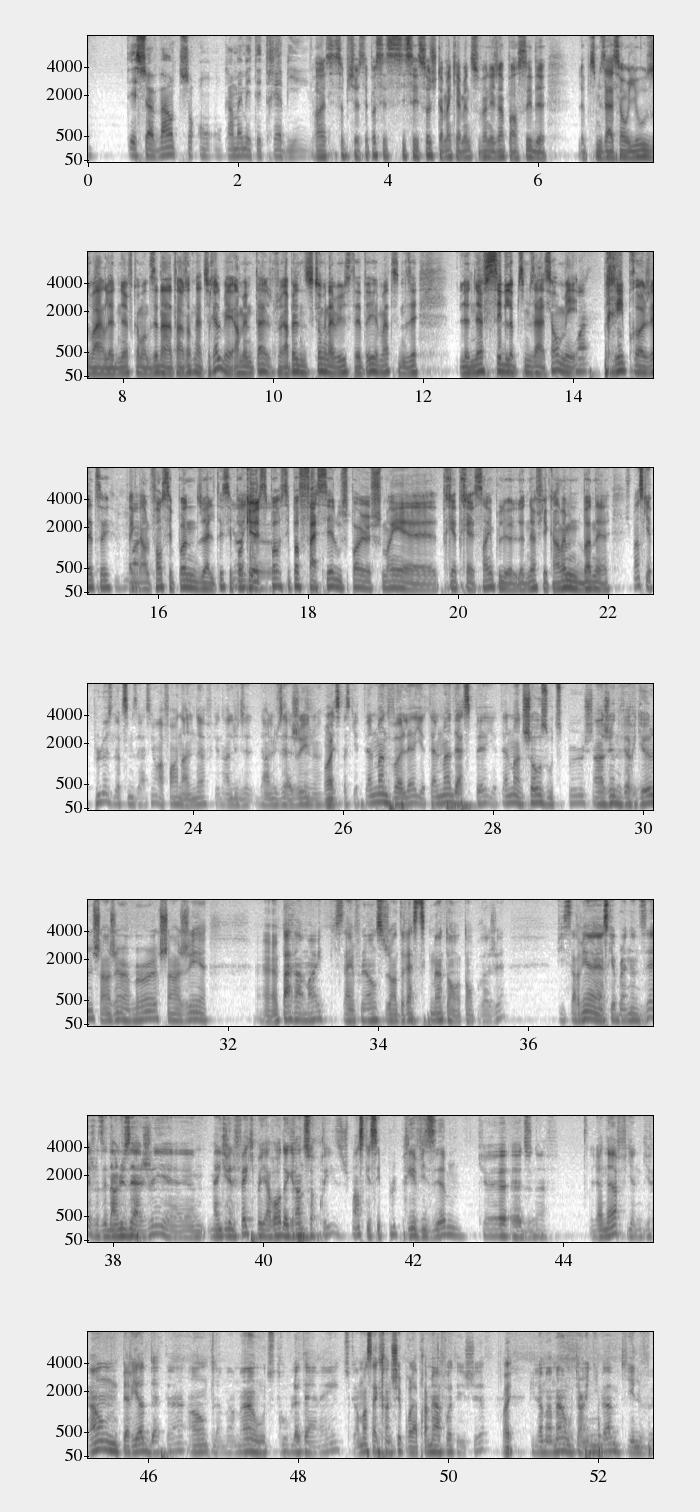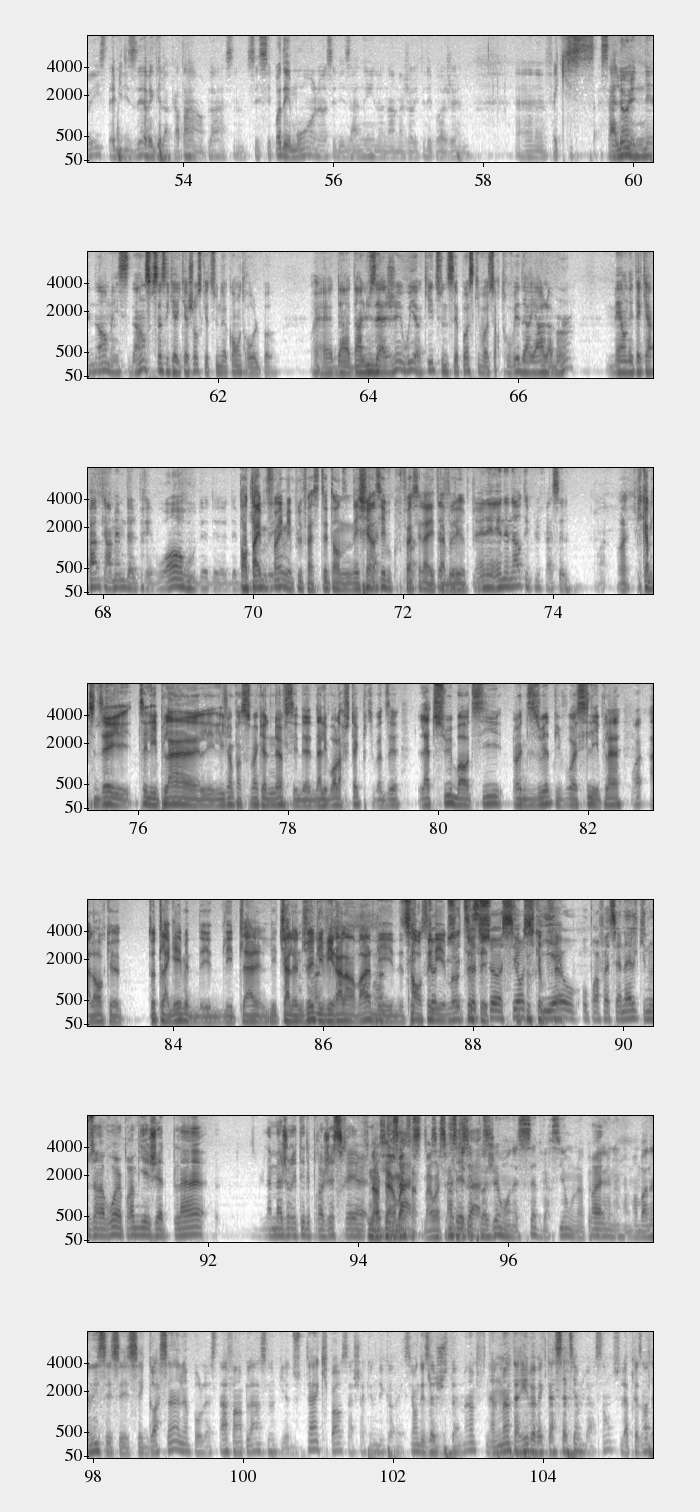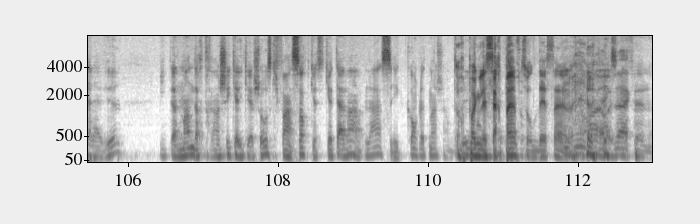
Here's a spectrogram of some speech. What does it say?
décevants sont- ont, ont quand même été très bien. Ouais, c'est ça. Puis je sais pas si, si c'est ça justement qui amène souvent les gens à passer de l'optimisation use vers le neuf, comme on disait dans la tangente naturelle. Mais en même temps, je me rappelle une discussion qu'on avait eue cet été, Matt, tu nous disais le neuf, c'est de l'optimisation, mais Ouais. pré-projet, tu sais. Ouais. dans le fond, c'est pas une dualité. C'est pas que a- pas, pas facile ou c'est pas un chemin euh, très très simple. Le, le neuf, il y a quand même une bonne. euh, Je pense qu'il y a plus d'optimisation à faire dans le neuf que dans l'usager. Ouais. C'est parce qu'il y a tellement de volets, il y a tellement d'aspects, il y a tellement de choses où tu peux changer une virgule, changer un mur, changer un, un paramètre, puis ça influence genre, drastiquement ton, ton projet. Puis ça revient à ce que Brandon disait. Je veux dire, dans l'usager, euh, malgré le fait qu'il peut y avoir de grandes surprises, je pense que c'est plus prévisible que euh, du neuf. Le neuf, il y a une grande période de temps entre le moment où tu trouves le terrain, tu commences à cruncher pour la première fois tes chiffres, Oui. puis le moment où tu as un immeuble qui est élevé, stabilisé avec des locataires en place. là. C'est c'est pas des mois, c'est des années là, dans la majorité des projets. Euh, fait que ça, ça a une énorme incidence, puis ça, c'est quelque chose que tu ne contrôles pas. Ouais. Euh, dans dans l'usager, oui, OK, tu ne sais pas ce qui va se retrouver derrière le mur, mais on était capable quand même de le prévoir ou de. de, de ton time frame est plus facile. Ton échéancier est beaucoup plus facile à Ouais, établir. in and out est plus facile. Ouais. Puis comme tu disais, tu sais, les plans, les, les gens pensent souvent que le neuf, c'est d'aller voir l'architecte puis qui va dire là-dessus, bâti un 18, puis voici les plans. Ouais. Alors que toute la game est de les, les challenger, de les virer à l'envers, de les- de tasser tout- des murs. c'est tout ça. Si on se fiait aux, aux professionnels qui nous envoient un premier jet de plan, la majorité des projets seraient un- un Financièrement, ça- désastre. ben ouais, c'est un des projets où on a sept versions là, à peu Ouais. près. là. À un moment donné, c'est- c'est c'est gossant là, pour le staff en place. là. Puis il y a du temps qui passe à chacune des corrections, des ajustements. Puis finalement, tu arrives avec ta septième version, tu la présentes à la ville, puis ils te demandent de retrancher quelque chose qui fait en sorte que ce que tu avais en place est complètement Tu chamboulé. repognes le serpent puis tu redescends. là. Mhm, Ouais, exact. fait, là.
